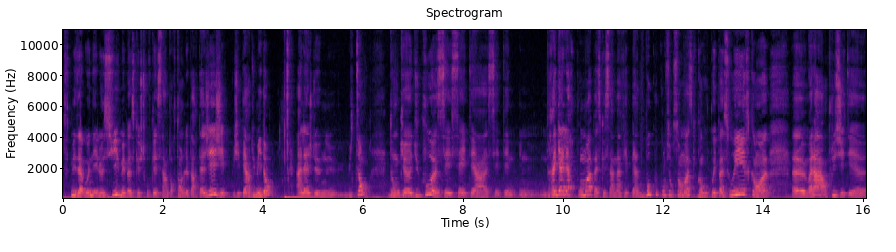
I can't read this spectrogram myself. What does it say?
toutes mes abonnés le suivent, mais parce que je trouve que c'est important de le partager. J'ai perdu mes dents à l'âge de 8 ans. Donc du coup, ça a été, une, vraie galère pour moi parce que ça m'a fait perdre beaucoup confiance en moi. Parce que quand vous pouvez pas sourire, quand voilà, en plus j'étais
